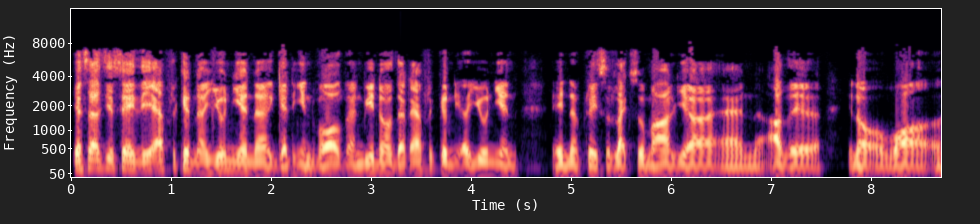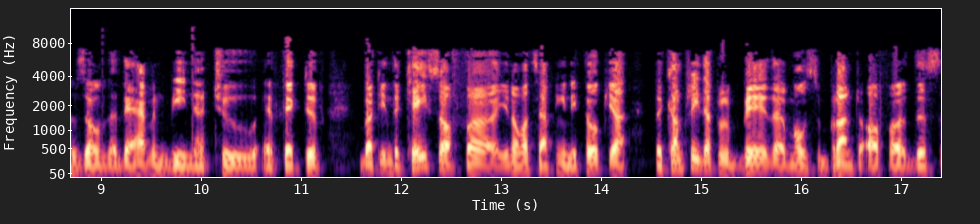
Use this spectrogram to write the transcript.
Yes, as you say, the African uh, Union uh, getting involved, and we know that African uh, Union in uh, places like Somalia and other, you know, war zones, they haven't been uh, too effective. But in the case of, uh, you know, what's happening in Ethiopia, the country that will bear the most brunt of this,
